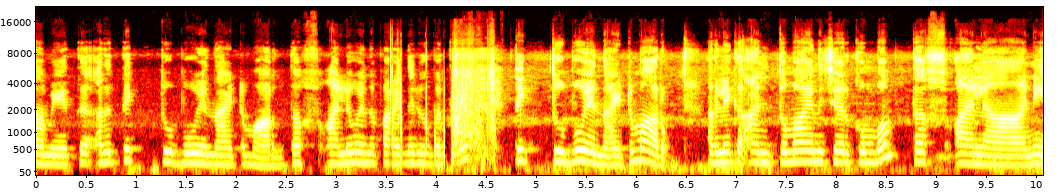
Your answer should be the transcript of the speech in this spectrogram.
സമയത്ത് അത് തിക്തുബു എന്നായിട്ട് മാറും തഫ് അലു എന്ന് പറയുന്ന രൂപത്തിൽ തിക്തുബു എന്നായിട്ട് മാറും. അതിലേക്ക് അൻതുമ എന്ന് ചേർക്കുമ്പം തഫ് അലാനി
